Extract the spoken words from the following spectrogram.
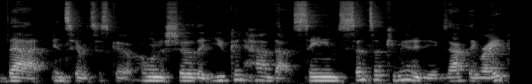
that in san francisco. I want to show that you can have that same sense of community exactly right?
